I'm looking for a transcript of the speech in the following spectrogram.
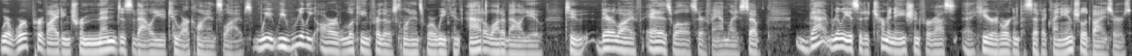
where we're providing tremendous value to our clients' lives. We, we really are looking for those clients where we can add a lot of value to their life as well as their family. So, that really is a determination for us uh, here at Oregon Pacific Financial Advisors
